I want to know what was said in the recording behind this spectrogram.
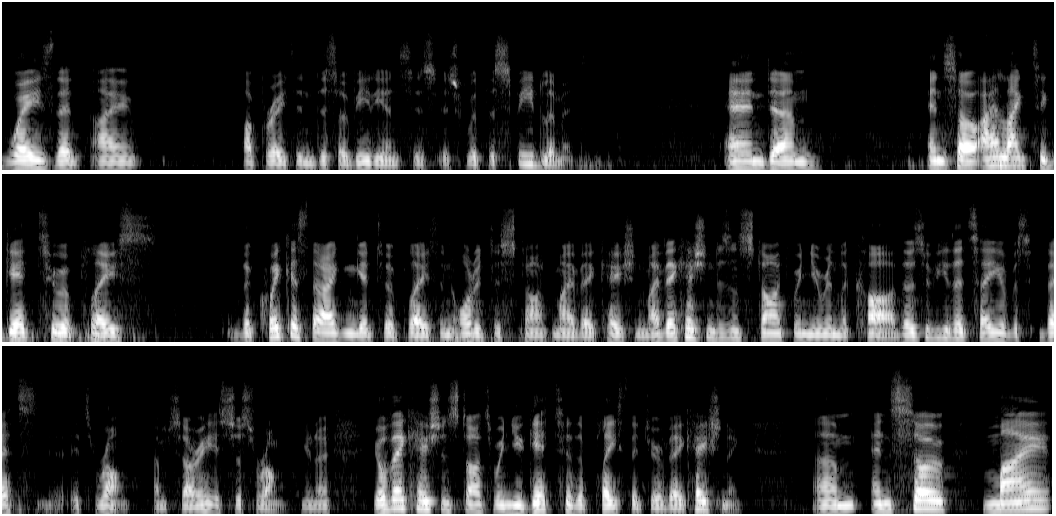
ways that I operate in disobedience is, is with the speed limit. And, um, and so I like to get to a place the quickest that I can get to a place in order to start my vacation. My vacation doesn't start when you're in the car. Those of you that say that's it's wrong. I'm sorry, it's just wrong. You know, your vacation starts when you get to the place that you're vacationing. Um, and so my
